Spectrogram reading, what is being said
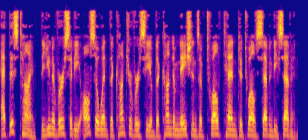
At this time, the university also went the controversy of the condemnations of 1210–1277.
